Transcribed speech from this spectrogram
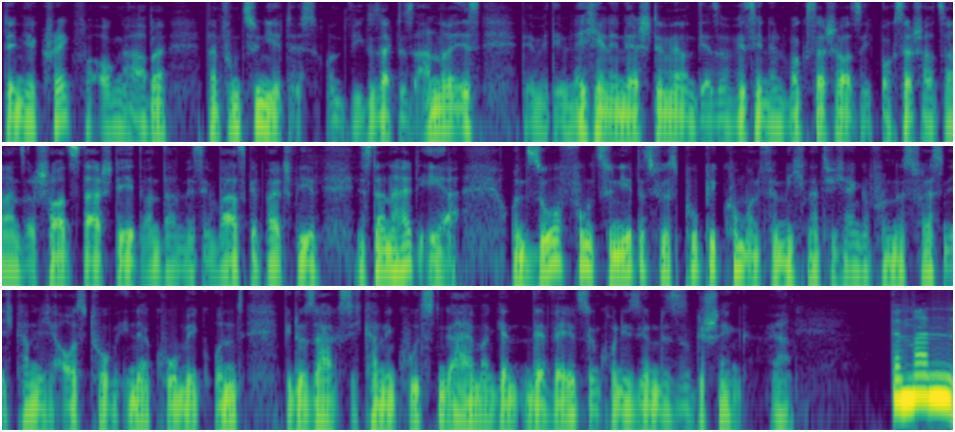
Daniel Craig vor Augen habe, dann funktioniert es. Und wie gesagt, das andere ist, der mit dem Lächeln in der Stimme und der so ein bisschen in Boxershorts, nicht Boxershorts, sondern so Shorts da steht und dann ein bisschen Basketball spielt, ist dann halt er. Und so funktioniert es fürs Publikum und für mich natürlich ein gefundenes Fressen. Ich kann mich austoben in der Komik und, wie du sagst, ich kann den coolsten Geheimagenten der Welt synchronisieren und das ist ein Geschenk. Ja. Wenn man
